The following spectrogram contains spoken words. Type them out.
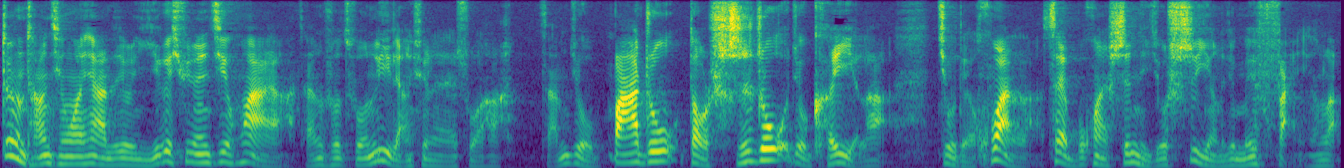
正常情况下呢，就是一个训练计划呀，咱们说从力量训练来说哈。咱们就八周到十周就可以了，就得换了，再不换身体就适应了，就没反应了。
